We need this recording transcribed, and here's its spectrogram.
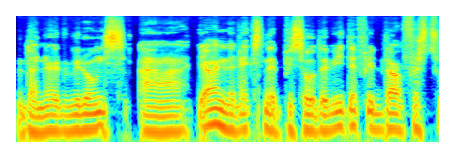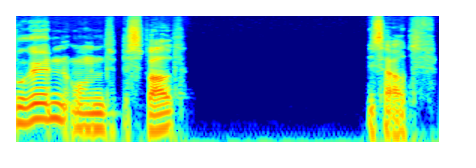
Und dann hören wir uns äh, ja, in der nächsten Episode wieder. Vielen Dank fürs Zuhören und bis bald. Bis out.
